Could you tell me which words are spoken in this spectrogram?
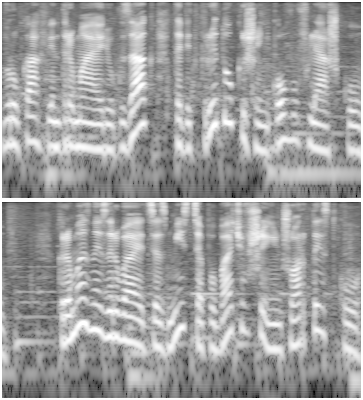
В руках він тримає рюкзак та відкриту кишенькову фляжку. Кремезний зривається з місця, побачивши іншу артистку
